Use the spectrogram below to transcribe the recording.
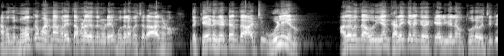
நமக்கு நோக்கம் அண்ணாமலை தமிழகத்தினுடைய முதலமைச்சர் ஆகணும். இந்த கேடுகட்ட இந்த ஆட்சி ஒழியணும். அதை வந்து அவர் ஏன் கலைக்கலைங்கிற கேள்வியெல்லாம் தூர வச்சுட்டு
